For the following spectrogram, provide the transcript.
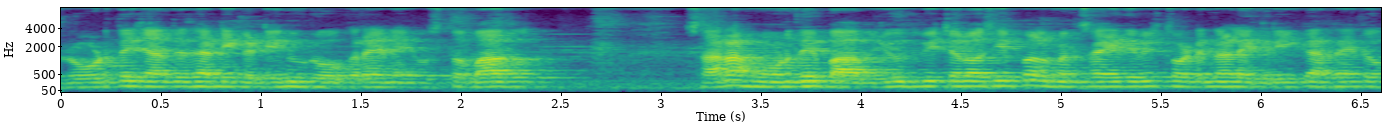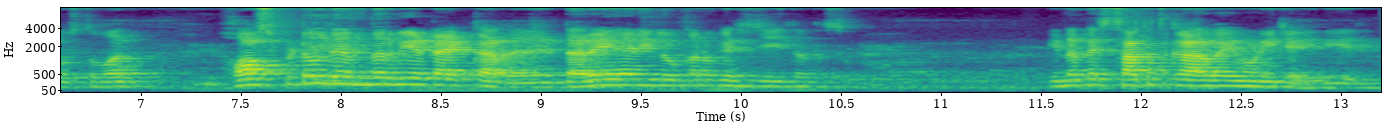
ਰੋਡ ਤੇ ਜਾਂਦੇ ਸਾਡੀ ਗੱਡੀ ਨੂੰ ਰੋਕ ਰਹੇ ਨੇ। ਉਸ ਤੋਂ ਬਾਅਦ ਸਾਰਾ ਹੋਣ ਦੇ ਬਾਵਜੂਦ ਵੀ ਚਲੋ ਅਸੀਂ ਭਲਮਨ ਦੇ ਵਿੱਚ ਤੁਹਾਡੇ ਨਾਲ ਐਗਰੀ ਕਰ ਰਹੇ ਹਾਂ ਤੇ ਉਸ ਤੋਂ ਬਾਅਦ ਹਸਪੀਟਲ ਦੇ ਅੰਦਰ ਵੀ ਅਟੈਕ ਕਰ ਰਹੇ ਨੇ। ਡਰੇ ਹੈ ਨਹੀਂ ਲੋਕਾਂ ਨੂੰ ਕਿਸੇ ਚੀਜ਼ ਦਾ ਦੱਸੋ। ਇਹਨਾਂ ਤੇ ਸਖਤ ਕਾਰਵਾਈ ਹੋਣੀ ਚਾਹੀਦੀ ਹੈ ਜੀ।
